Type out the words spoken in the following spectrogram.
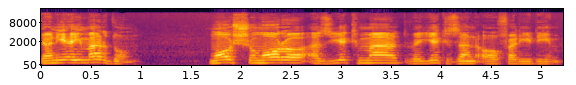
یعنی ای مردم ما شما را از یک مرد و یک زن آفریدیم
